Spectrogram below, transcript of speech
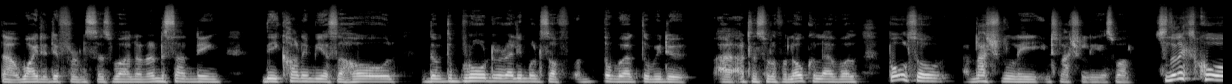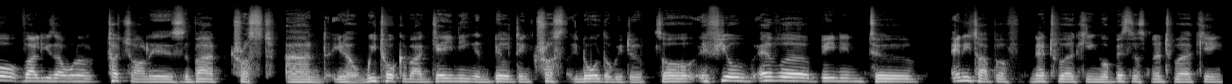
that wider difference as well and understanding the economy as a whole, the, the broader elements of the work that we do at a sort of a local level, but also nationally, internationally as well. So the next core values I want to touch on is about trust. And, you know, we talk about gaining and building trust in all that we do. So if you've ever been into any type of networking or business networking,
